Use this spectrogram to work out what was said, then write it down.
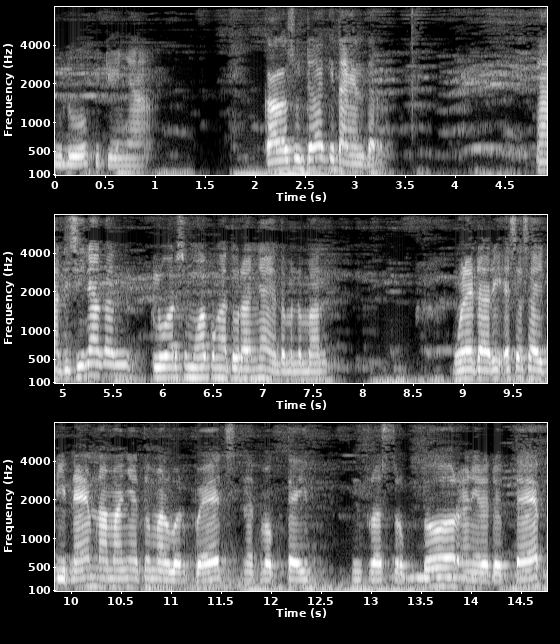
dulu videonya. Kalau sudah kita enter nah di sini akan keluar semua pengaturannya ya teman-teman. Mulai dari SSID name namanya itu malware batch network type infrastruktur any radio tab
